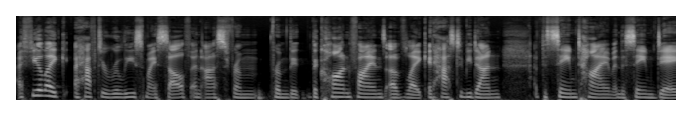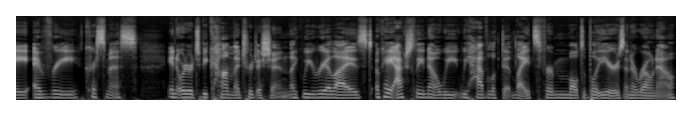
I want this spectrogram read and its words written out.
I feel like I have to release myself and us from from the the confines of like it has to be done at the same time and the same day every Christmas in order to become a tradition. Like we realized, okay, actually no, we we have looked at lights for multiple years in a row now.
